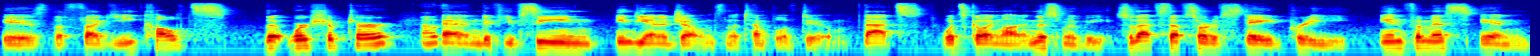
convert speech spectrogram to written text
is the Thuggee cults that worshipped her. Okay. And if you've seen Indiana Jones and the Temple of Doom, that's what's going on in this movie. So that stuff sort of stayed pretty infamous in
